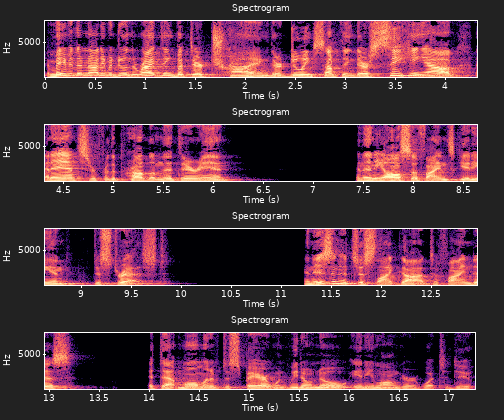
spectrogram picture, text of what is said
and maybe they're not even doing the right thing, but they're trying, they're doing something, they're seeking out an answer for the problem that they're in. And then He also finds Gideon distressed. And isn't it just like God to find us at that moment of despair when we don't know any longer what to do?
